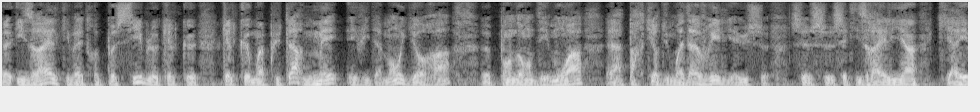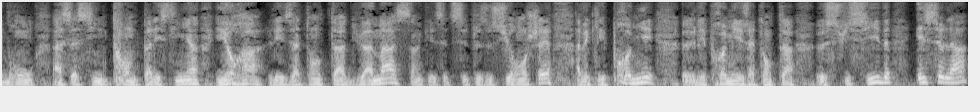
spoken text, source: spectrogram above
euh, Israël qui va être possible quelques quelques mois plus tard. Mais évidemment, il y aura euh, pendant des mois, à partir du mois d'avril, il y a eu ce, ce- ce- cet Israélien qui à Hébron assassine 30 Palestiniens. Il y aura les attentats du Hamas, hein, qui est cette, espèce de surenchère avec les premiers euh, les premiers attentats euh, suicides. Et cela,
